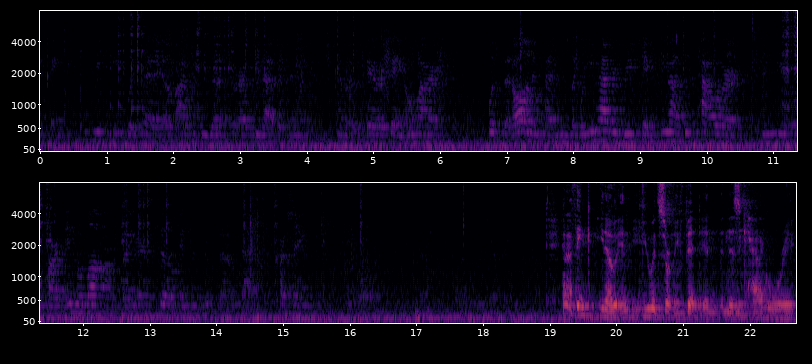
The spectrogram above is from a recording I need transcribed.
I think, because we can easily say, oh, I would do this or I would do that, but then when you know, they're saying Omar flips it all on his head and he's like, well, you have your briefcase, you have this power, and you are in the law, but you're still in the system that's crushing people. And I think, you know, and you would certainly fit in, in this category,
